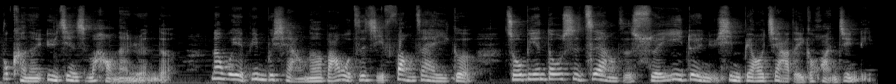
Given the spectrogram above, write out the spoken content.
不可能遇见什么好男人的。那我也并不想呢，把我自己放在一个周边都是这样子随意对女性标价的一个环境里，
